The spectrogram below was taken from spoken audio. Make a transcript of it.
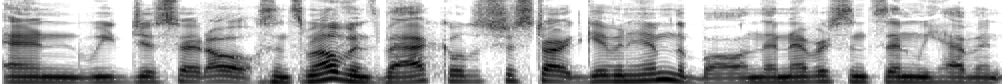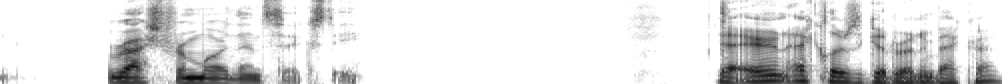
And we just said, oh, since Melvin's back, we'll just start giving him the ball. And then ever since then, we haven't rushed for more than 60. Yeah, Aaron Ekeler's a good running back, right?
